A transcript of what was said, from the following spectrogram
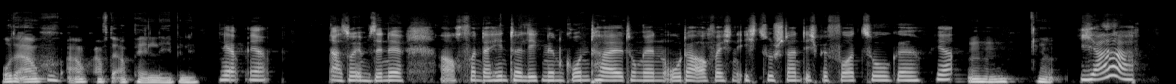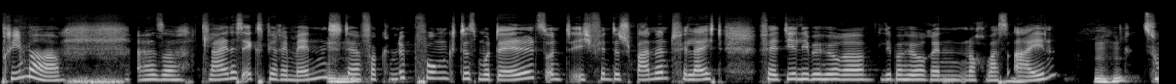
oder auch, mhm. auch auf der Appellebene. Ja, ja. Also im Sinne auch von dahinterliegenden Grundhaltungen oder auch welchen Ich-Zustand ich bevorzuge. Ja. Mhm, ja. ja, prima. Also kleines Experiment mhm. der Verknüpfung des Modells und ich finde es spannend. Vielleicht fällt dir, liebe Hörer, liebe Hörerinnen, noch was ein mhm. zu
